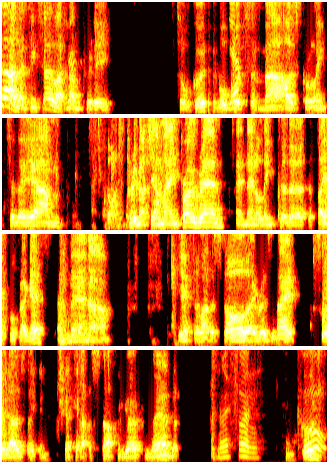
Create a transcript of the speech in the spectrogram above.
no, I don't think so. Like no. I'm pretty. It's all good. We'll yep. put some. Uh, I'll just put a link to the. Um, well, it's pretty much our main program, and then a link to the, the Facebook, I guess, and then um, yeah, if they like the style, they resonate, sweet as they can check out the stuff and go from there. But nice one. Cool.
